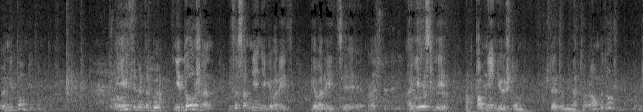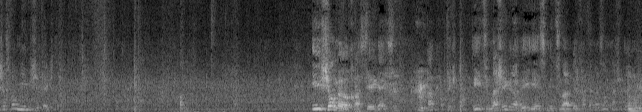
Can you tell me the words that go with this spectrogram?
и он не помнит, он не должен. А если бы это был не должен, из-за сомнений говорить, говорить э, про- Значит, не А если, по мнению, что, он, что это Минатора, а он бы должен, но большинство мнений считает, что И еще Мелоха остерегайся. Так, видите, в нашей главе есть мецва Берхат Амазон, в нашей главе.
